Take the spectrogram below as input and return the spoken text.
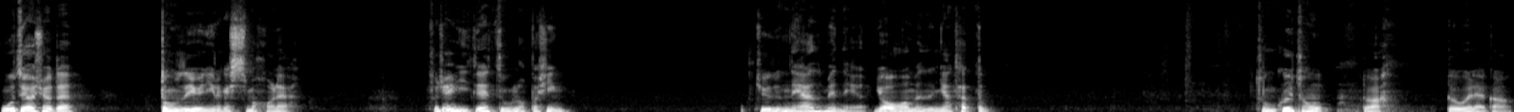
我只要晓得同时有人辣盖洗么好唻。发觉现在做老百姓。就是难也是蛮难个，要学个物事让太多。总归从对伐？兜回来讲，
